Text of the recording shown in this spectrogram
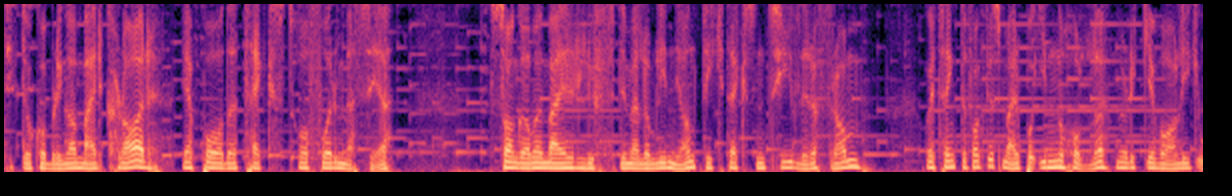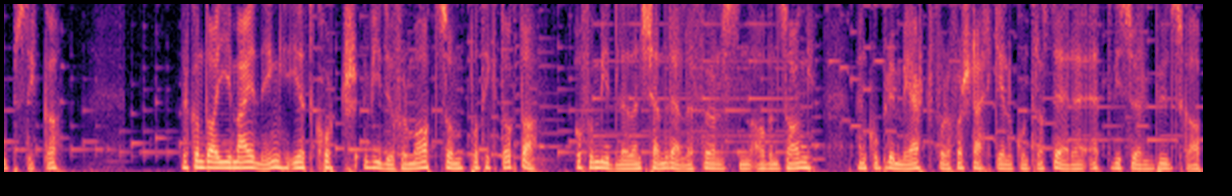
TikTok-koblinga mer klar, er på det tekst- og formmessige. Sanger med mer luft imellom linjene fikk teksten tydeligere fram, og jeg tenkte faktisk mer på innholdet når det ikke var like oppstykka. Det kan da gi mening i et kort videoformat som på TikTok, da, og formidle den generelle følelsen av en sang, men komprimert for å forsterke eller kontrastere et visuelt budskap,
